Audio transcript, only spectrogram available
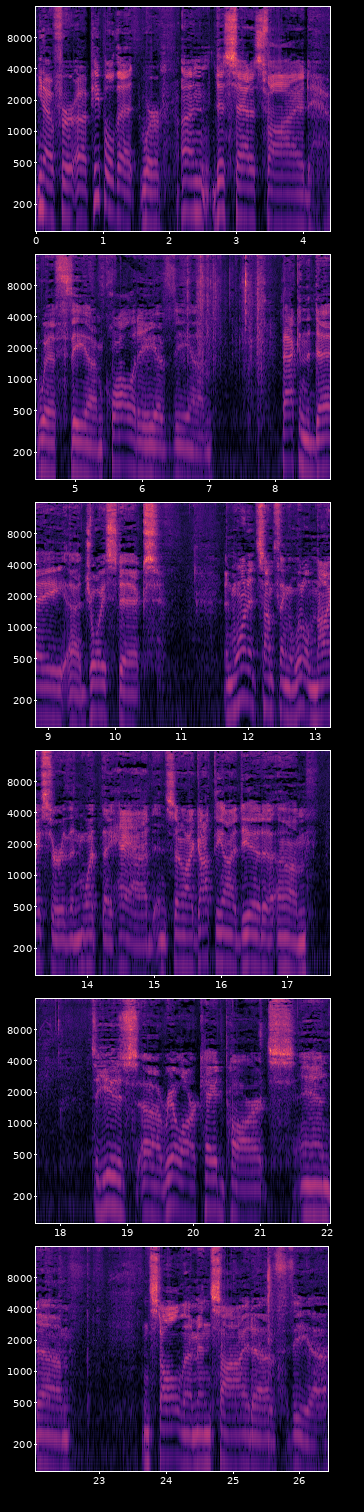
You know, for uh, people that were undissatisfied with the um, quality of the um, back in the day uh, joysticks and wanted something a little nicer than what they had, and so I got the idea to um, to use uh, real arcade parts and um, install them inside of the uh,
